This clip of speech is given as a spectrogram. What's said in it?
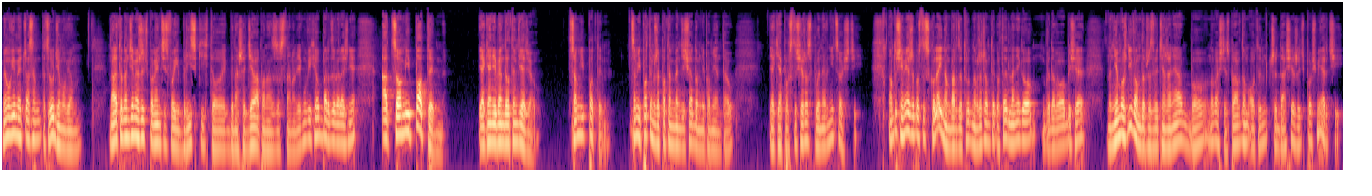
My mówimy czasem, tacy ludzie mówią, no ale to będziemy żyć w pamięci swoich bliskich, to jakby nasze dzieła po nas zostaną. Jak mówi Hiob bardzo wyraźnie, a co mi po tym, jak ja nie będę o tym wiedział? Co mi po tym? Co mi po tym, że potem będzie świadom nie pamiętał, jak ja po prostu się rozpłynę w nicości? On tu się mierzy po prostu z kolejną bardzo trudną rzeczą, tylko wtedy dla niego wydawałoby się no niemożliwą do przezwyciężenia, bo no właśnie z prawdą o tym, czy da się żyć po śmierci.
